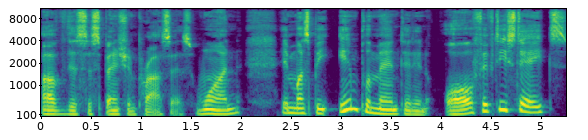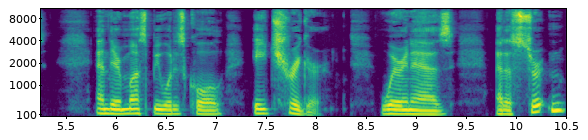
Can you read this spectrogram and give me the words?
of the suspension process. One, it must be implemented in all 50 states and there must be what is called a trigger, whereas at a certain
